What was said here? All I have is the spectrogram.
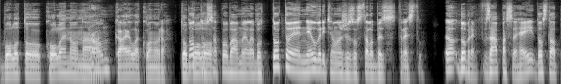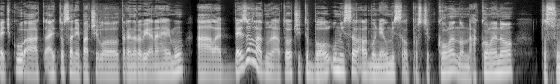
bolo to koleno na Strom? Kyla Conora. To Toto bolo... sa pobáme, lebo toto je neuveriteľné, že zostalo bez trestu. No, dobre, v zápase, hej, dostal peťku a t- aj to sa nepačilo trénerovi Anaheimu, ale bez ohľadu na to, či to bol úmysel alebo neúmysel, proste koleno na koleno, to sú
